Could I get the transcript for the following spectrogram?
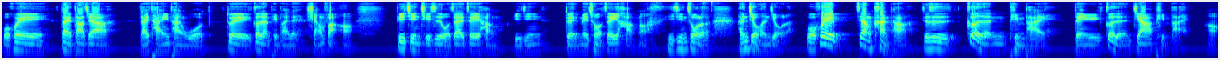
我会带大家来谈一谈我对个人品牌的想法啊。毕竟，其实我在这一行已经对，没错，这一行啊已经做了很久很久了。我会这样看它，就是个人品牌等于个人加品牌啊。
